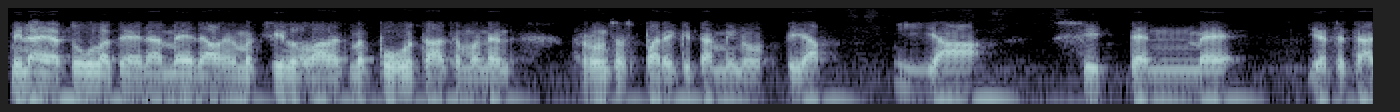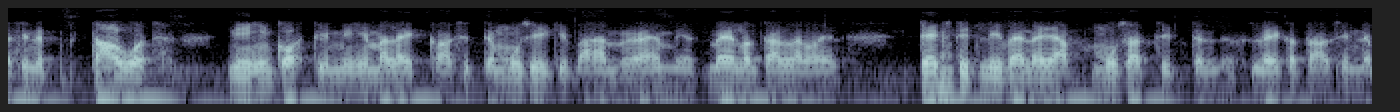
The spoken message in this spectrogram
minä ja Tuula tehdään meidän ohjelmat sillä lailla, että me puhutaan semmoinen runsas parikymmentä minuuttia ja sitten me jätetään sinne tauot niihin kohtiin, mihin mä leikkaan sitten musiikin vähän myöhemmin. Et meillä on tällainen tekstit livenä ja musat sitten leikataan sinne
